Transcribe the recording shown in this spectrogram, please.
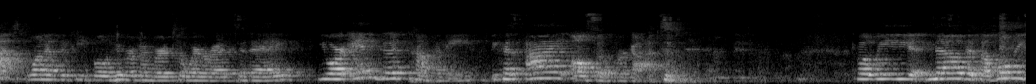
Not one of the people who remembered to wear red today, you are in good company because I also forgot. but we know that the Holy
